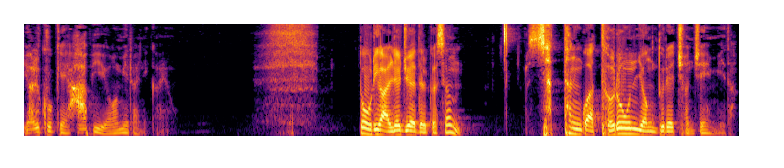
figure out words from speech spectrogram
열국의 아비 엄이라니까요. 또 우리가 알려줘야 될 것은 사탄과 더러운 영들의 존재입니다.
